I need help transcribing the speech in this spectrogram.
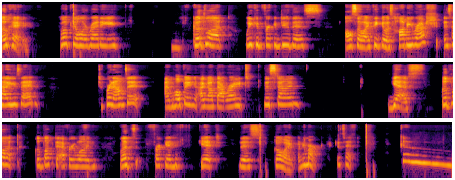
okay. Hope y'all are ready. Good luck. We can freaking do this. Also, I think it was Hobby Rush, is how you said to pronounce it. I'm hoping I got that right this time. Yes. Good luck. Good luck to everyone. Let's freaking get this going. On your mark, get set, go.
